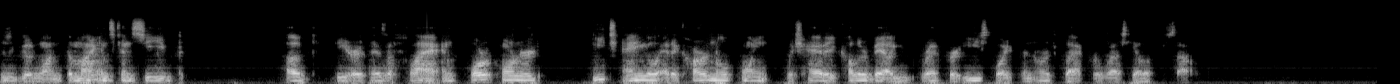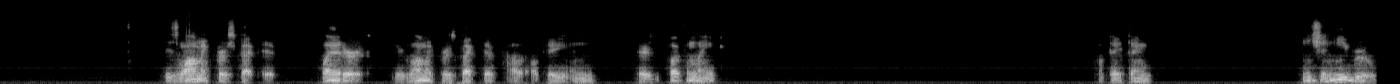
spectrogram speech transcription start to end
is a good one. The Mayans conceived of the Earth as a flat and four-cornered, each angle at a cardinal point, which had a color value, red for east, white for north, black for west, yellow for south. Islamic perspective, flat Earth, Islamic perspective, okay, and there's the fucking link. What they think. Ancient Hebrew,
